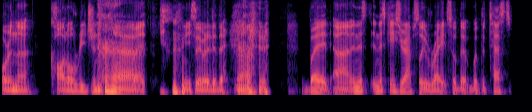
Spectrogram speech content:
or in the caudal region. but you see what I did there. Uh-huh. but uh, in this in this case, you're absolutely right. So that what the test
